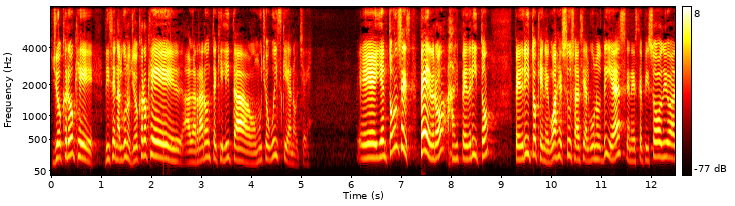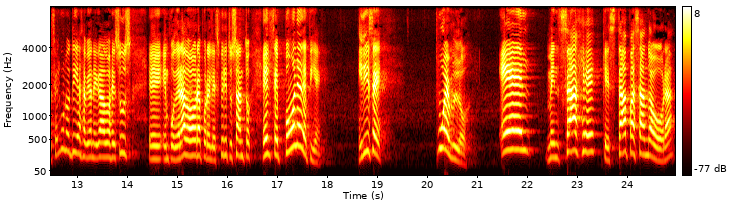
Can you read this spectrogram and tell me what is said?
yo creo que, dicen algunos, yo creo que agarraron tequilita o mucho whisky anoche. Eh, y entonces Pedro, ay Pedrito, Pedrito que negó a Jesús hace algunos días, en este episodio, hace algunos días había negado a Jesús, eh, empoderado ahora por el Espíritu Santo, él se pone de pie y dice, pueblo, el mensaje que está pasando ahora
